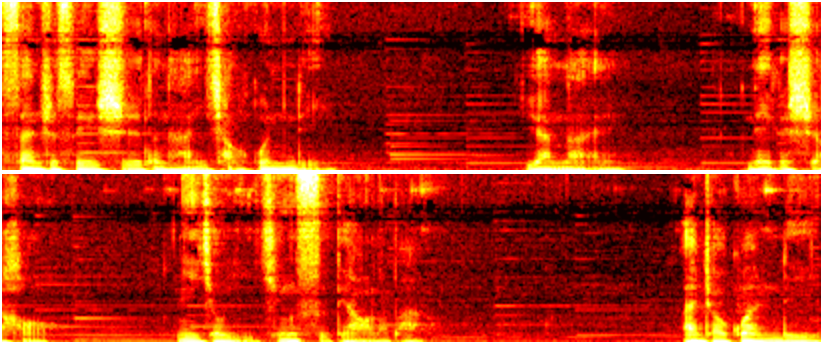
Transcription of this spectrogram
三十岁时的那一场婚礼，原来那个时候你就已经死掉了吧？按照惯例，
